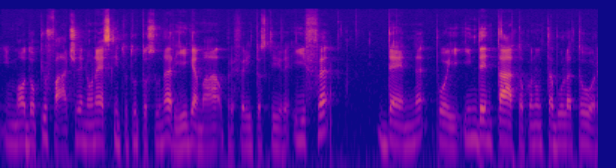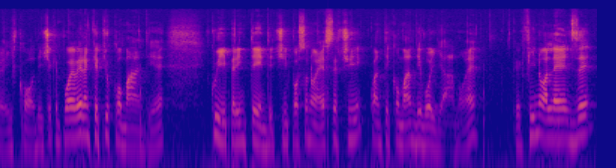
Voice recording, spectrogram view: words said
in modo più facile non è scritto tutto su una riga ma ho preferito scrivere if then poi indentato con un tabulatore il codice che può avere anche più comandi eh. qui per intenderci possono esserci quanti comandi vogliamo eh. fino all'else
